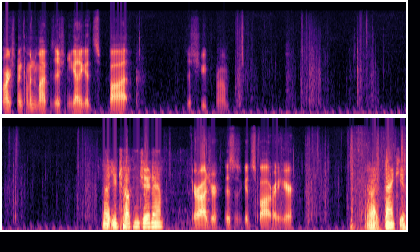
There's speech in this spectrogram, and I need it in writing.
Marksman, come into my position. You got a good spot to shoot from. That you talking, JDAM? Yeah, Roger. This is a good spot right here. Right, thank you.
